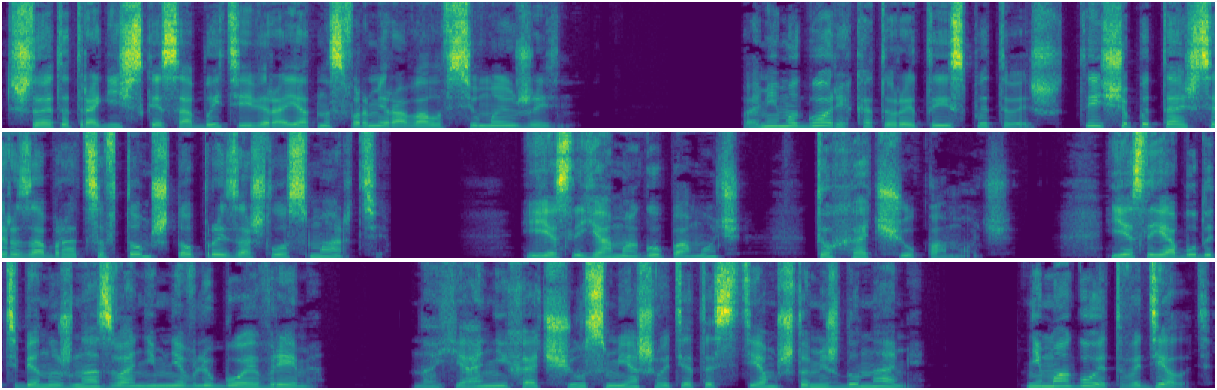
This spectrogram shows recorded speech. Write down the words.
что это трагическое событие, вероятно, сформировало всю мою жизнь. Помимо горя, которое ты испытываешь, ты еще пытаешься разобраться в том, что произошло с Марти. И если я могу помочь, то хочу помочь. Если я буду тебе нужна, звони мне в любое время. Но я не хочу смешивать это с тем, что между нами. Не могу этого делать.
